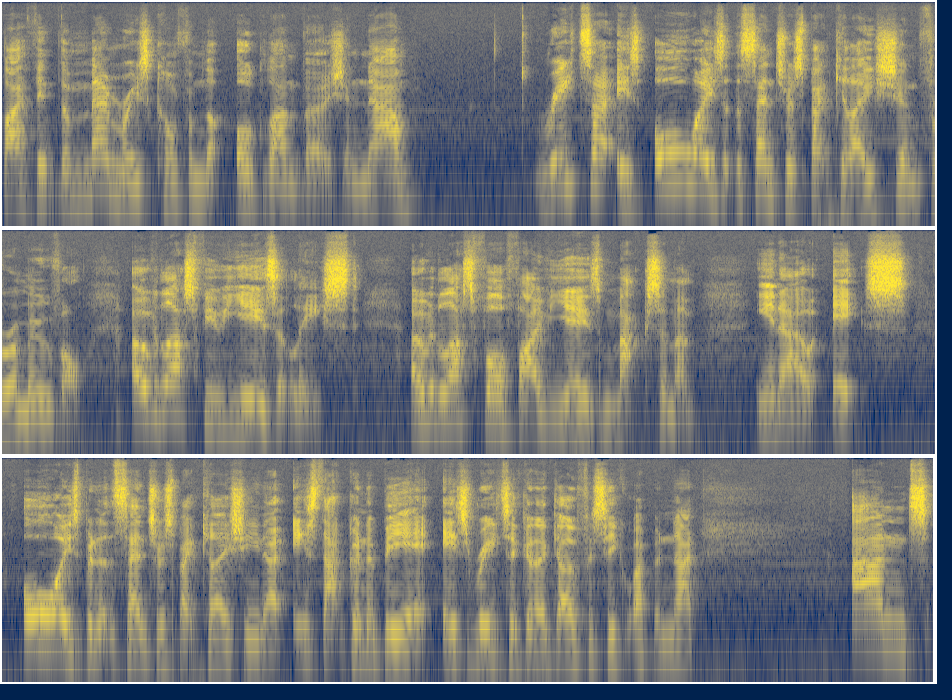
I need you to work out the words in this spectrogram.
but I think the memories come from the Ugland version. Now, Rita is always at the centre of speculation for removal. Over the last few years, at least. Over the last four or five years, maximum. You know, it's always been at the centre of speculation. You know, is that going to be it? Is Rita going to go for Secret Weapon 9? And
